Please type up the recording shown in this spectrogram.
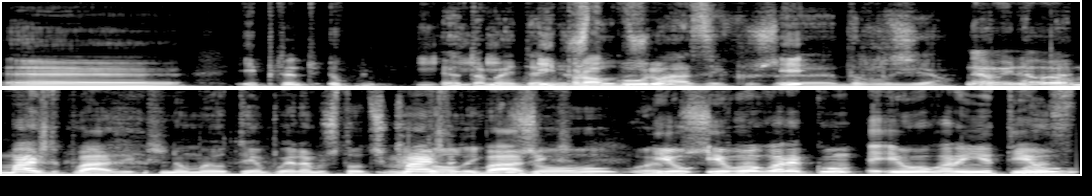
eh, e, portanto, eu, e, Eu e- também e tenho procuro. estudos básicos e- eh, de religião. Não, e não, mais do que básicos. No meu tempo éramos todos mais do que católicos ou... Eu, eu, agora, com, eu agora em ateu,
